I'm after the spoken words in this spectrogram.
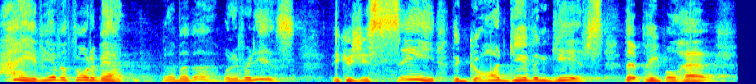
Hey, have you ever thought about blah, blah, blah, whatever it is? Because you see the God given gifts that people have.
